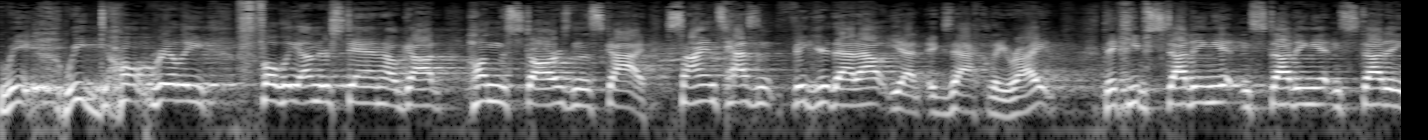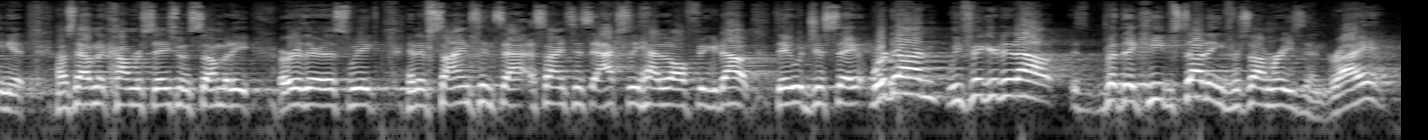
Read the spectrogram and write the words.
We, we don't really fully understand how God hung the stars in the sky. Science hasn't figured that out yet exactly, right? They keep studying it and studying it and studying it. I was having a conversation with somebody earlier this week, and if scientists, scientists actually had it all figured out, they would just say, We're done, we figured it out. But they keep studying for some reason, right?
